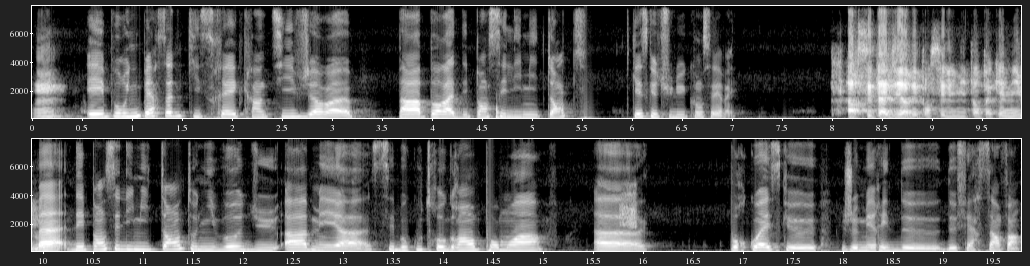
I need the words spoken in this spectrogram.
Mm. Et pour une personne qui serait craintive, genre euh, par rapport à des pensées limitantes, qu'est-ce que tu lui conseillerais? Alors, c'est-à-dire des pensées limitantes, à quel niveau bah, Des pensées limitantes au niveau du Ah, mais euh, c'est beaucoup trop grand pour moi. Euh, pourquoi est-ce que je mérite de, de, faire ça? Enfin,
